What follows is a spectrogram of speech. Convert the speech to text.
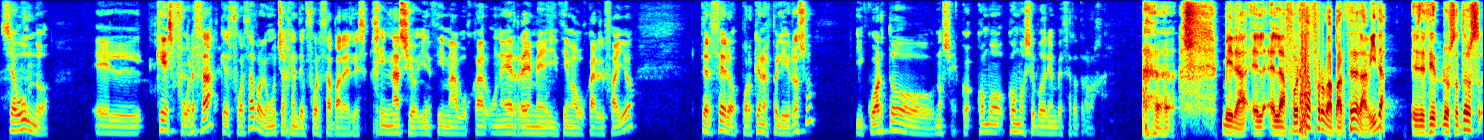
Segundo, el qué es fuerza, qué es fuerza, porque mucha gente fuerza para el gimnasio y encima buscar una RM y encima buscar el fallo. Tercero, ¿por qué no es peligroso? Y cuarto, no sé, ¿cómo, cómo se podría empezar a trabajar? Mira, la fuerza forma parte de la vida. Es decir, nosotros,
